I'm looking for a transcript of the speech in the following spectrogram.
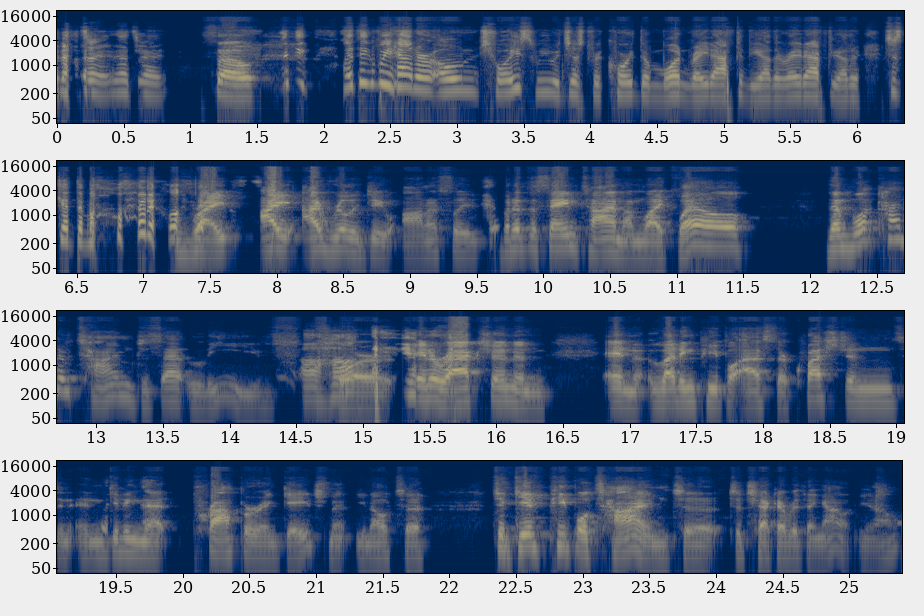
that's right. That's right. So I think, I think if we had our own choice, we would just record them one right after the other, right after the other. Just get them all Right. I, I really do, honestly. But at the same time, I'm like, well, then what kind of time does that leave uh-huh. for interaction and and letting people ask their questions and, and getting that proper engagement, you know, to to give people time to to check everything out, you know?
